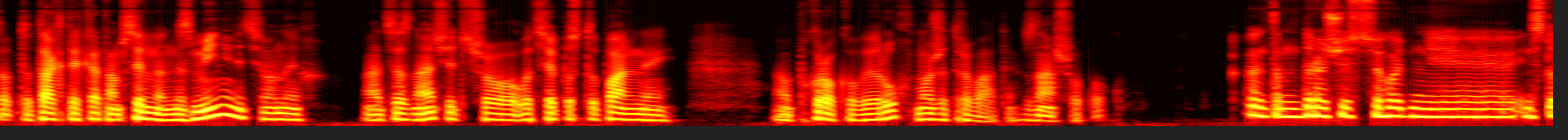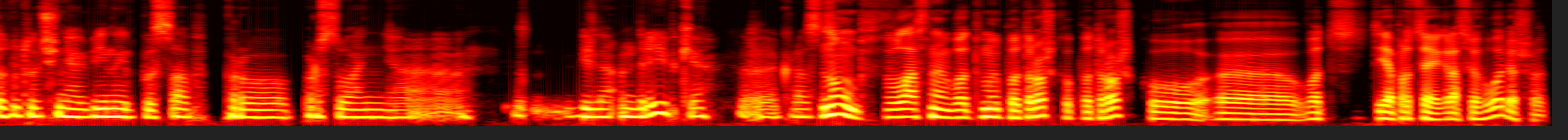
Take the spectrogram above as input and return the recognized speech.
Тобто тактика там сильно не змінюється у них, а це значить, що оцей поступальний покроковий рух може тривати з нашого боку. Е, там, до речі, сьогодні інститут вивчення війни писав про просування біля Андріївки. Е, якраз. Ну, власне, от ми потрошку-потрошку. Е, от я про це якраз і говорю, що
